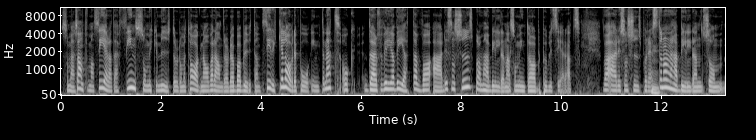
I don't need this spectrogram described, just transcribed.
som är sant? För man ser att det finns så mycket myter och de är tagna av varandra och det har bara blivit en cirkel av det på internet. Och därför vill jag veta vad är det som syns på de här bilderna som inte har publicerats? Vad är det som syns på resten av den här bilden som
